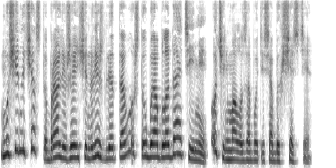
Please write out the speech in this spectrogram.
Мужчины часто брали женщин лишь для того, чтобы обладать ими, очень мало заботясь об их счастье.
